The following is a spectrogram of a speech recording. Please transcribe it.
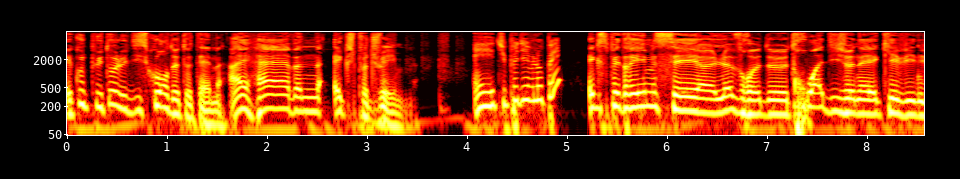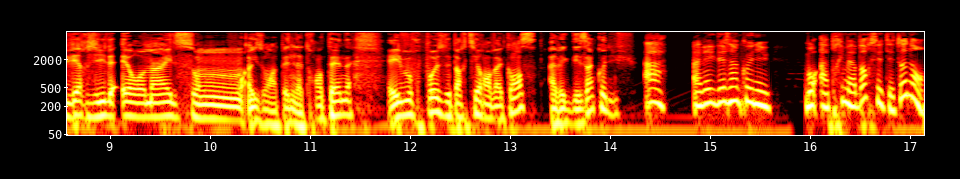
Écoute plutôt le discours de Totem. I have an expert dream. Et tu peux développer? Expert Dream, c'est euh, l'œuvre de trois Dijonais, Kevin, Virgile et Romain. Ils sont, ils ont à peine la trentaine et ils vous proposent de partir en vacances avec des inconnus. Ah, avec des inconnus. Bon, à prime abord, c'est étonnant.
